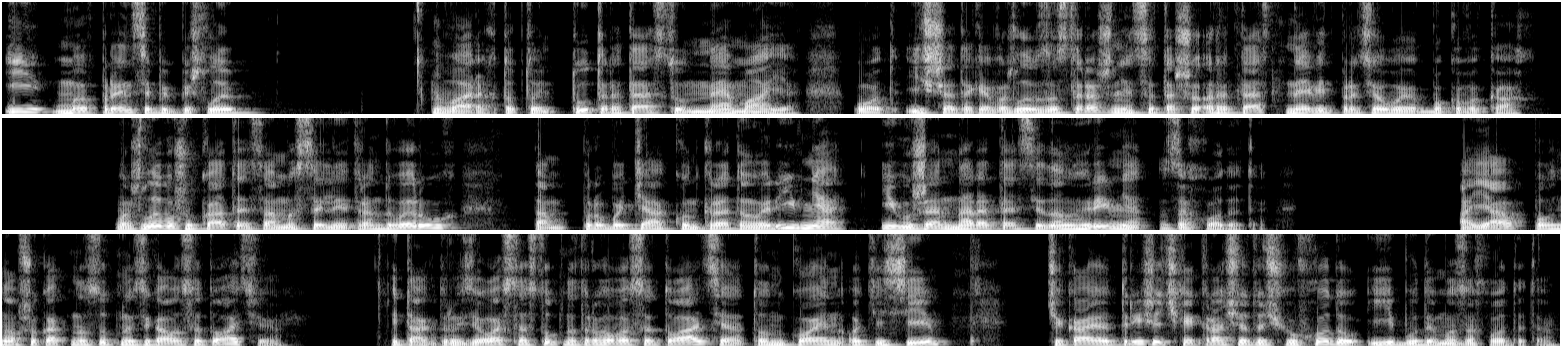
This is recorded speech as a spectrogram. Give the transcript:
І ми, в принципі, пішли вверх. Тобто тут ретесту немає. От. І ще таке важливе застереження це те, що ретест не відпрацьовує в боковиках. Важливо шукати саме сильний трендовий рух, там пробиття конкретного рівня, і вже на ретесті даного рівня заходити. А я погнав шукати наступну цікаву ситуацію. І так, друзі, ось наступна торгова ситуація: Тонкоін OTC. Чекаю трішечки кращу точку входу і будемо заходити.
